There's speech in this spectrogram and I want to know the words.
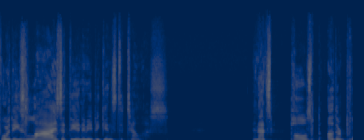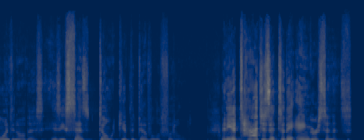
for these lies that the enemy begins to tell us. And that's Paul's other point in all this is he says don't give the devil a foothold and he attaches it to the anger sentence.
